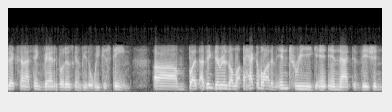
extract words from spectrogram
sixth, and I think Vanderbilt is going to be the weakest team. Um, but I think there is a, lo- a heck of a lot of intrigue in, in that division.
